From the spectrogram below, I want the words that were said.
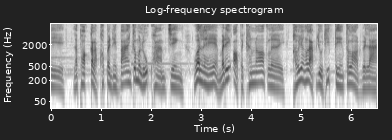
ที แล้วพอกลับเข้าไปในบ้านก็มารู้ความจริง ว่าเลไม่ได้ออกไปข้างนอกเลย เขายังหลับอยู่ที่เตียงตลอดเวลา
